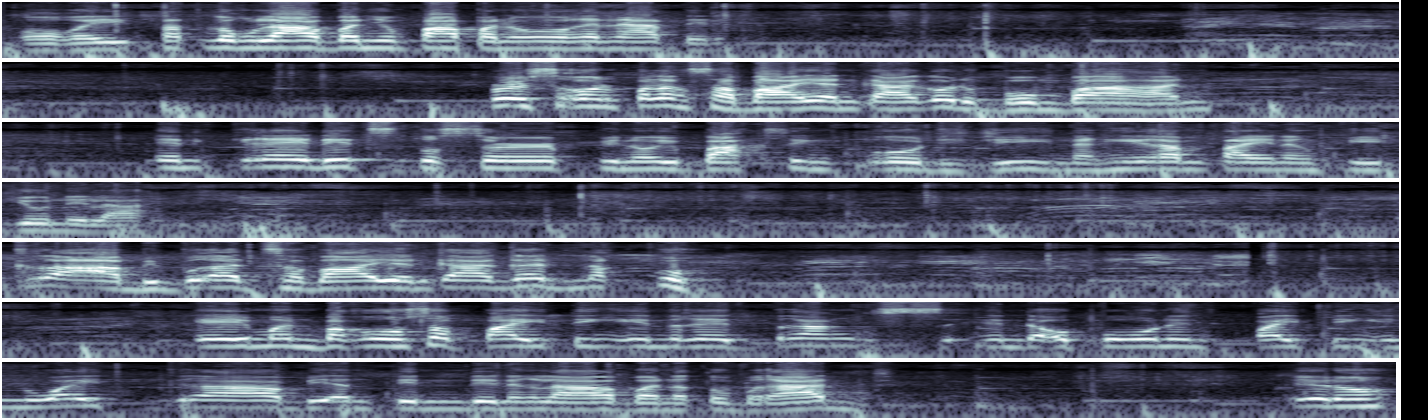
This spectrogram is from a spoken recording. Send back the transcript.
Okay, tatlong laban yung papanoorin natin. First round pa lang sabayan kagad, bombahan. And credits to Sir Pinoy Boxing Prodigy. Nanghiram tayo ng video nila. Grabe Brad, sabayan kagad. Naku, Eman Bacosa fighting in red trunks and the opponent fighting in white. Grabe, ang tindi ng laban na to, Brad. Yun oh.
